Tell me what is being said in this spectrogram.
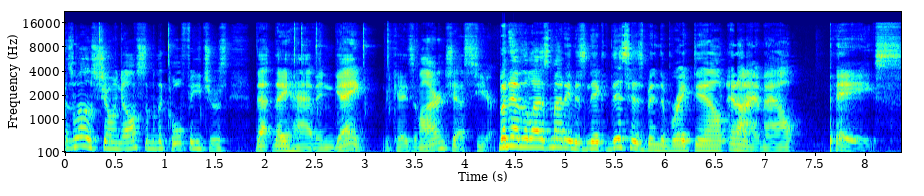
as well as showing off some of the cool features that they have in-game. In the case of Iron Chest here. But nevertheless, my name is Nick. This has been The Breakdown, and I am out. Peace.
